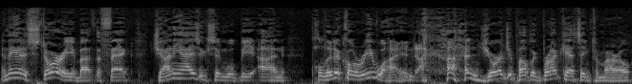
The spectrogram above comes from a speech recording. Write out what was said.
and they had a story about the fact Johnny Isakson will be on Political Rewind on Georgia Public Broadcasting tomorrow,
